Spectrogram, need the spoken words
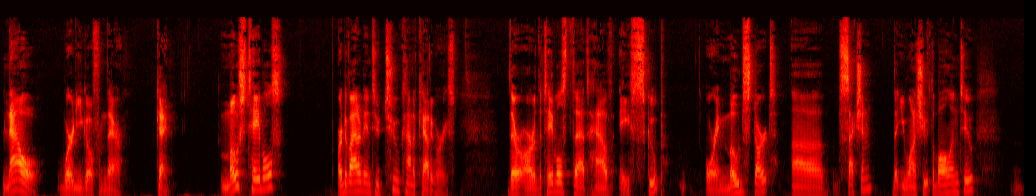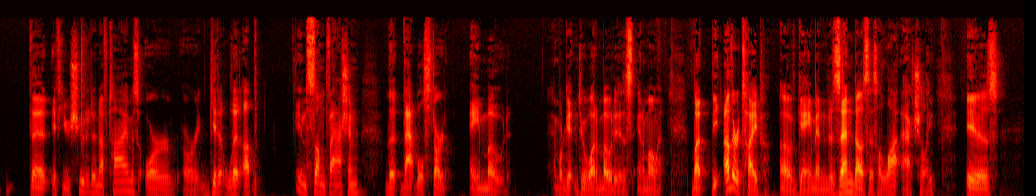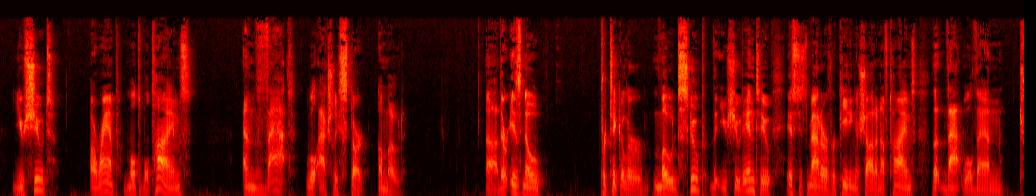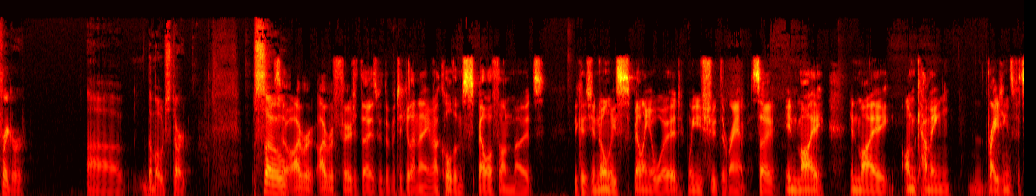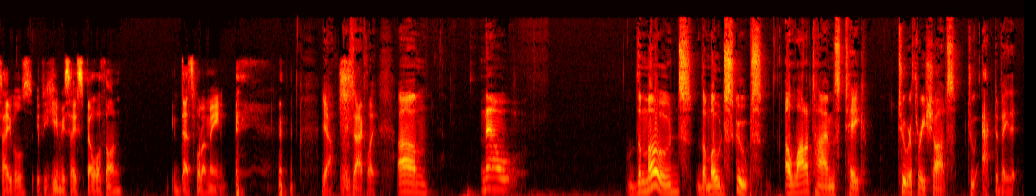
now where do you go from there? Okay. Most tables are divided into two kind of categories. There are the tables that have a scoop or a mode start uh, section that you want to shoot the ball into. That if you shoot it enough times or or get it lit up in some fashion, that that will start a mode. And we'll get into what a mode is in a moment. But the other type of game, and Zen does this a lot actually, is you shoot a ramp multiple times, and that will actually start a mode. Uh, there is no particular mode scoop that you shoot into. It's just a matter of repeating a shot enough times that that will then trigger uh, the mode start. So, so I re- I refer to those with a particular name. I call them spellathon modes because you're normally spelling a word when you shoot the ramp. So in my in my oncoming ratings for tables, if you hear me say spellathon, that's what I mean. yeah, exactly. Um, now, the modes, the mode scoops, a lot of times take two or three shots to activate it.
